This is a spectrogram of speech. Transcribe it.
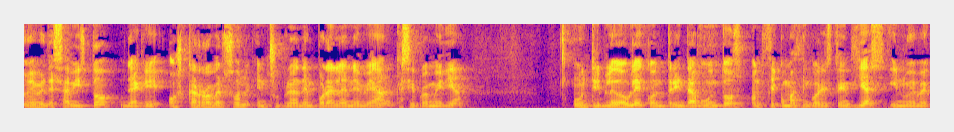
obviamente se ha visto, ya que Oscar Robertson en su primera temporada en la NBA casi promedia un triple doble con 30 puntos, 11,5 asistencias y 9,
